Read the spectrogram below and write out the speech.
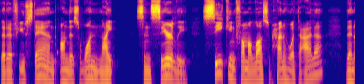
that if you stand on this one night sincerely seeking from Allah subhanahu wa ta'ala, then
